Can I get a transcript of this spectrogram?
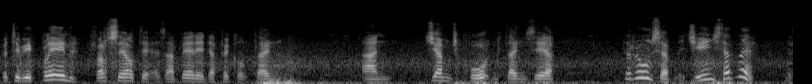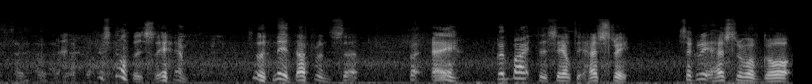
but to be playing for Celtic is a very difficult thing. And Jim's quoting things there. The rules haven't changed, have they? it's still the same. So there's no difference. But, uh, but back to Celtic history. It's a great history we've got,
